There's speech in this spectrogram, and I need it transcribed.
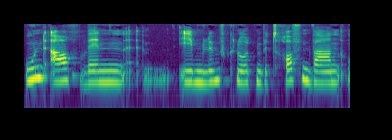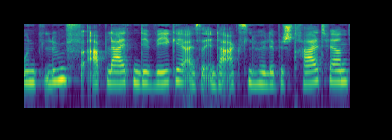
Und auch wenn ähm, eben Lymphknoten betroffen waren und lymphableitende Wege, also in der Achselhöhle bestrahlt werden,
